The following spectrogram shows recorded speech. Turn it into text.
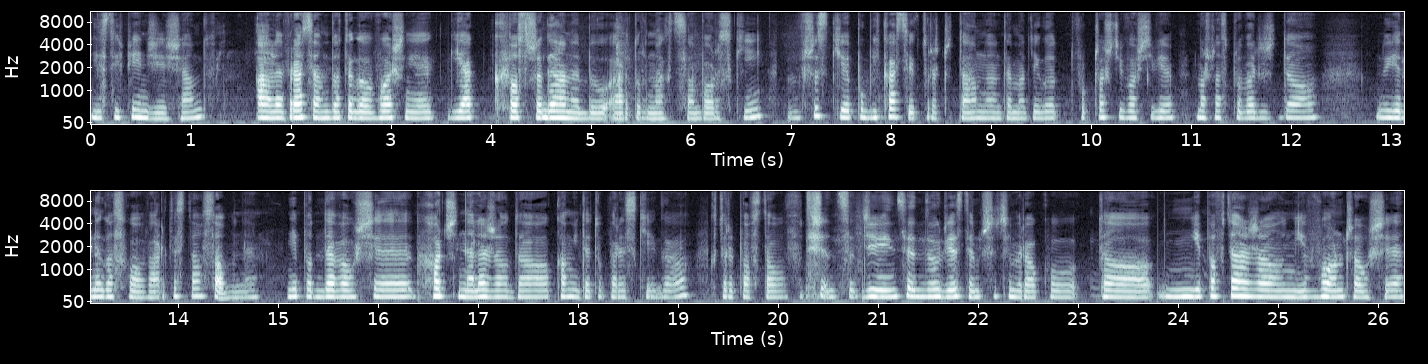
Jest ich 50, ale wracam do tego właśnie, jak postrzegany był Artur Nacht-Samborski. Wszystkie publikacje, które czytałam na temat jego twórczości, właściwie można sprowadzić do jednego słowa: artysta osobny nie poddawał się, choć należał do Komitetu Paryskiego, który powstał w 1923 roku, to nie powtarzał, nie włączał się,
